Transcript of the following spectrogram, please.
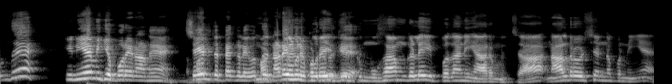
வந்து நியமிக்க போறேன் நானு. செயல் திட்டங்களை வந்து நடைமுறைப்படுத்துறதுக்கு. முகாம்களே இப்பதான் நீங்க ஆரம்பிச்சா நாலரை வருஷம் என்ன பண்ணீங்க?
